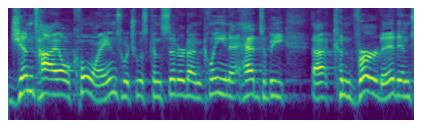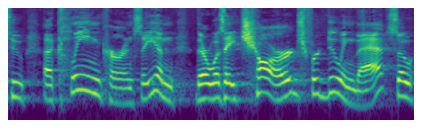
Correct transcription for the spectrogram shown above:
Gentile coins, which was considered unclean. It had to be uh, converted into a clean currency, and there was a charge for doing that. So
